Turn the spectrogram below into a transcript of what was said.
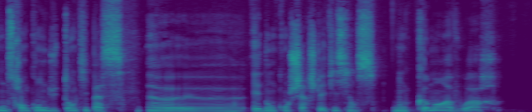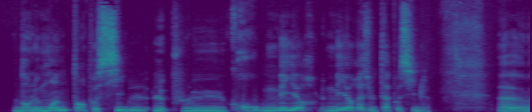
on, se rend compte du temps qui passe, et donc on cherche l'efficience. Donc, comment avoir dans le moins de temps possible le plus gros, meilleur, le meilleur résultat possible? Euh,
